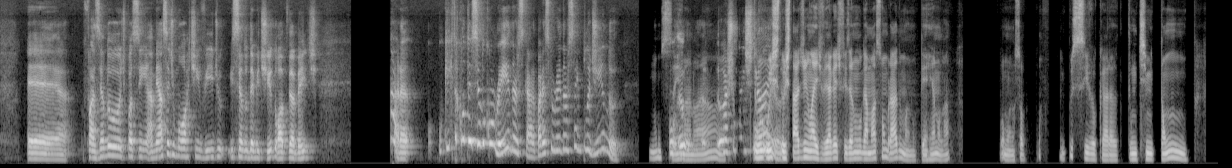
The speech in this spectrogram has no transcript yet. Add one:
é, fazendo, tipo assim, ameaça de morte em vídeo e sendo demitido, obviamente. Cara, o que que tá acontecendo com o Raiders, cara? Parece que o Raiders tá implodindo. Não sei, eu, mano. É... Eu, eu, acho muito estranho. O, o, o, estádio em Las Vegas fizeram um lugar mal assombrado, mano. O terreno lá. Pô, mano, só. É impossível, cara. Ter um time tão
